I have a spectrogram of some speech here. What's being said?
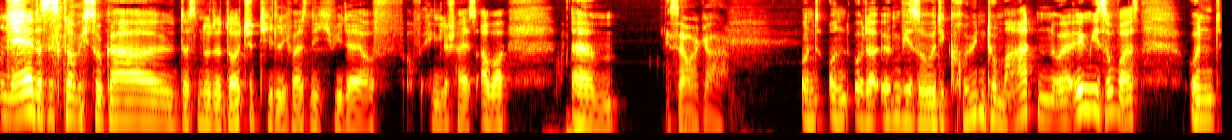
Nee, das ist, glaube ich, sogar das nur der deutsche Titel. Ich weiß nicht, wie der auf, auf Englisch heißt, aber ähm, Ist ja auch egal. und, und oder irgendwie so die grünen Tomaten oder irgendwie sowas. Und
